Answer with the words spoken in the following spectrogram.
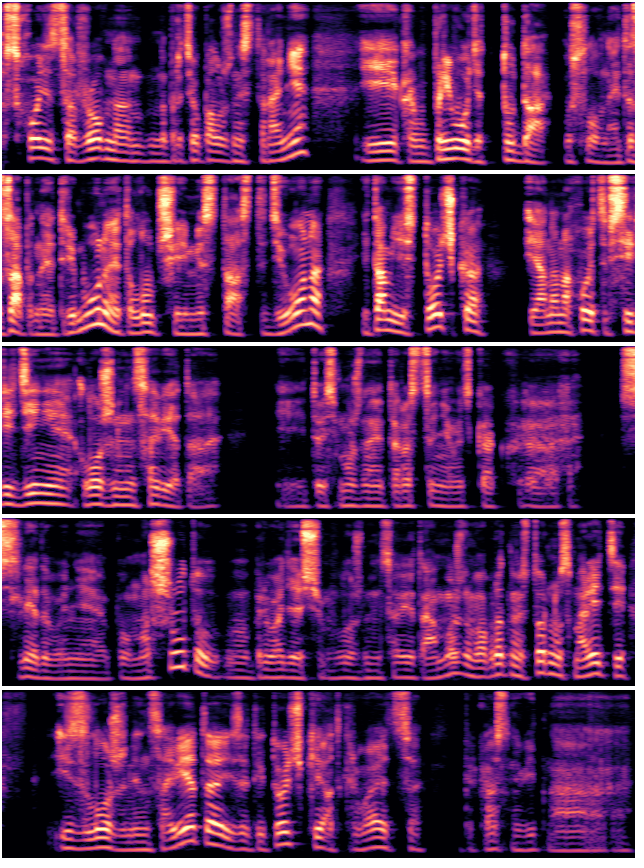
сходятся ровно на противоположной стороне и как бы приводят туда, условно. Это западная трибуна, это лучшие места стадиона, и там есть точка, и она находится в середине ложи Ленсовета. И, то есть можно это расценивать как э, следование по маршруту, э, приводящему в ложу Ленсовета, а можно в обратную сторону смотреть, и из ложи Ленсовета, из этой точки открывается прекрасный вид на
